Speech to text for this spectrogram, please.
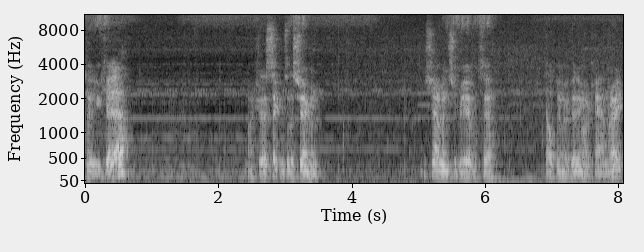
Don't you care? Actually, let's take him to the shaman. The shaman should be able to help him if anyone can, right?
